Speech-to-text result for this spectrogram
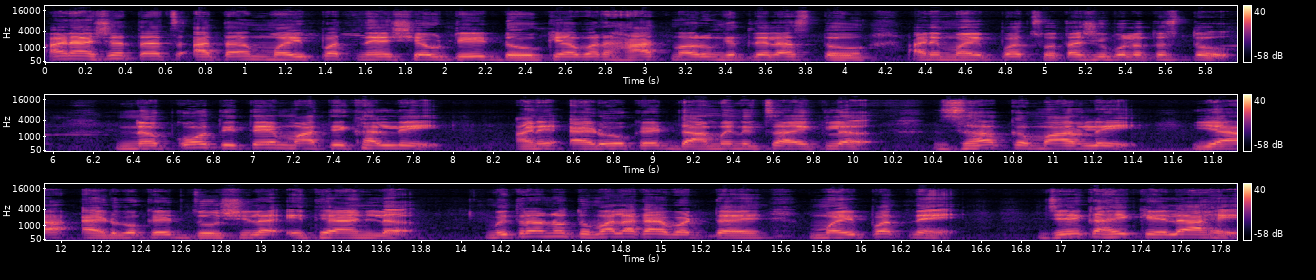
आणि अशातच आता मैपतने शेवटी डोक्यावर हात मारून घेतलेला असतो आणि मैपत स्वतःशी बोलत असतो. नको तिथे माती खाल्ली. आणि ॲडव्होकेट दामिनीचं ऐकलं. झक मारली. या ॲडव्होकेट जोशीला इथे आणलं. मित्रांनो तुम्हाला काय वाटतंय? मैपतने जे काही केलं आहे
